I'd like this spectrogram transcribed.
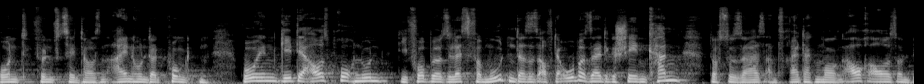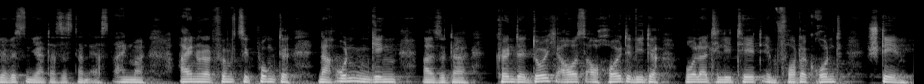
rund 15.100 Punkten. Wohin geht der Ausbruch nun? Die Vorbörse lässt vermuten, dass es auf der Oberseite geschehen kann, doch so sah es am Freitagmorgen auch aus und wir wissen ja, dass es dann erst einmal 150 Punkte nach unten ging. Also da könnte durchaus auch heute wieder Volatilität im Vordergrund stehen.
